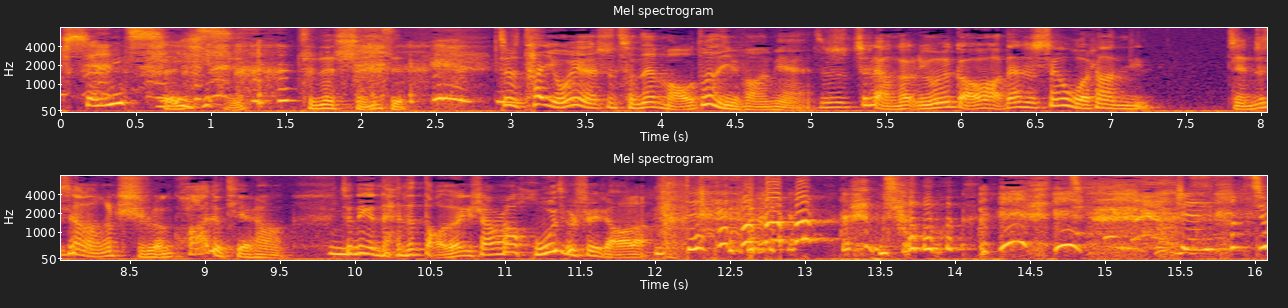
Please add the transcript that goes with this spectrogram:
神奇神，奇，真的神奇。就是它永远是存在矛盾的一方面，就是这两个永远搞不好，但是生活上你。简直像两个齿轮，咵就贴上了。就那个男的倒在那个沙发上，呼就睡着了。对，你知道吗？真的就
